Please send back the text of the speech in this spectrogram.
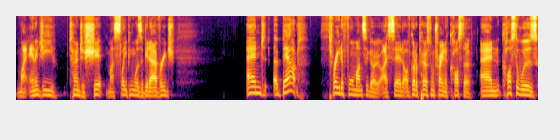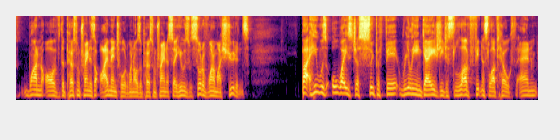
My energy turned to shit. My sleeping was a bit average. And about three to four months ago, I said, I've got a personal trainer, Costa. And Costa was one of the personal trainers that I mentored when I was a personal trainer. So he was sort of one of my students. But he was always just super fit, really engaged. He just loved fitness, loved health. And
